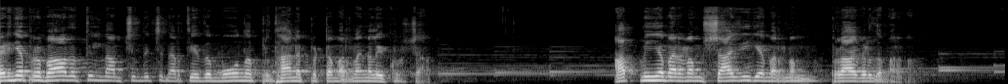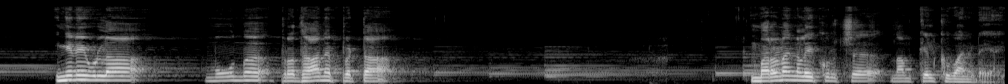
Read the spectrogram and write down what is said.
കഴിഞ്ഞ പ്രഭാതത്തിൽ നാം ചിന്തിച്ച് നടത്തിയത് മൂന്ന് പ്രധാനപ്പെട്ട മരണങ്ങളെക്കുറിച്ചാണ്. ആത്മീയ മരണം ശാരീരിക മരണം പ്രാകൃത മരണം. ഇങ്ങനെയുള്ള മൂന്ന് പ്രധാനപ്പെട്ട മരണങ്ങളെക്കുറിച്ച് നാം കേൾക്കുവാനിടയായി.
